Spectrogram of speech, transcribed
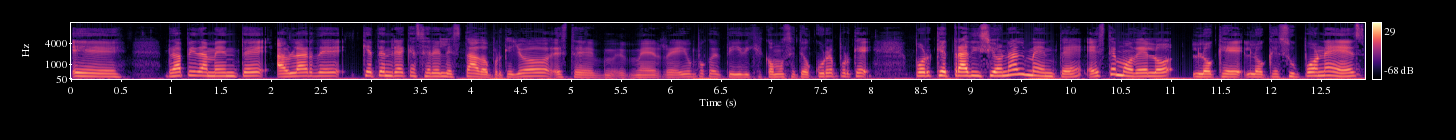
eh, rápidamente hablar de qué tendría que hacer el Estado, porque yo este, me reí un poco de ti y dije, ¿cómo se te ocurre? Porque, porque tradicionalmente este modelo lo que, lo que supone es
